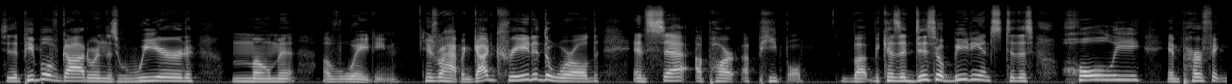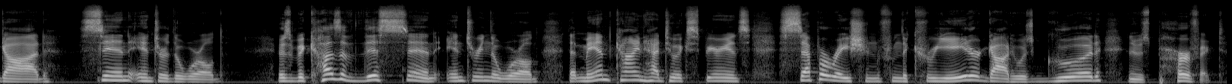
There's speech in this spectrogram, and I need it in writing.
See, the people of God were in this weird moment of waiting. Here's what happened God created the world and set apart a people. But because of disobedience to this holy and perfect God, sin entered the world. It was because of this sin entering the world that mankind had to experience separation from the Creator God who was good and who was perfect.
